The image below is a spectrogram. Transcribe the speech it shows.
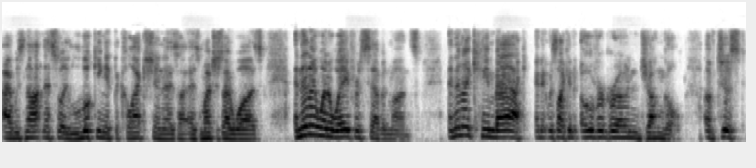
I was not necessarily looking at the collection as as much as I was. And then I went away for seven months, and then I came back, and it was like an overgrown jungle of just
